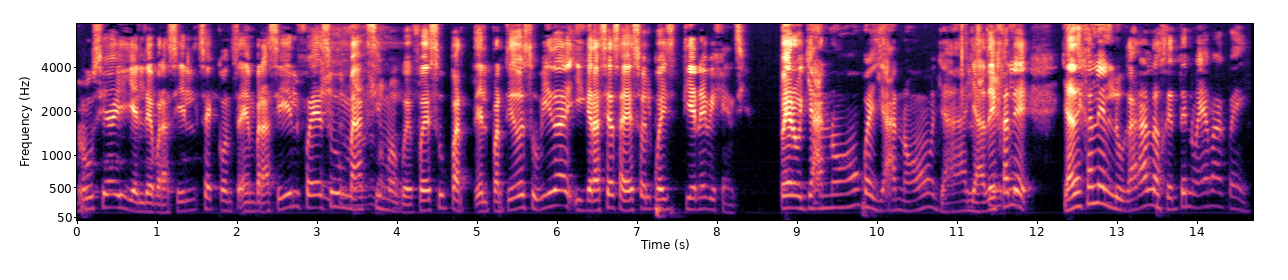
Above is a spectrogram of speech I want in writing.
Rusia y el de Brasil se con- en Brasil fue Sí, su sí, máximo, güey, fue su el partido de su vida y gracias a eso el güey tiene vigencia. Pero ya no, güey, ya no, ya Es ya que- déjale, ya déjale el lugar a la gente nueva, güey.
